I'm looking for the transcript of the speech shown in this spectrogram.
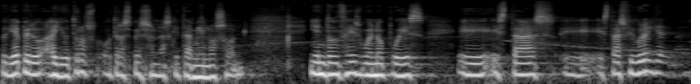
pero hay otros otras personas que también lo son. Y entonces, bueno, pues eh, estas eh, estas figuras y además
